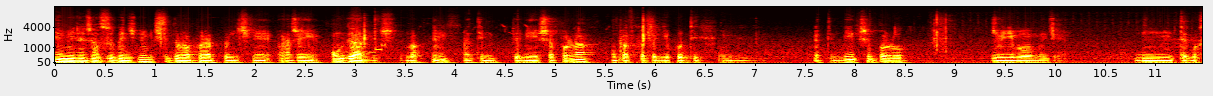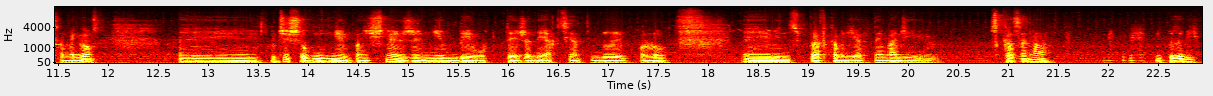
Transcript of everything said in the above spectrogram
Nie wiem ile czasu będziemy mieć, to pora powinniśmy raczej ogarnąć chyba w tym, na tym te mniejsze pola. Oprawka będzie po tych, mm, na tym większym polu, żeby nie było będzie mm, tego samego. Yy, chociaż ogólnie myślę, że nie było tutaj żadnej akcji na tym dużym polu, więc prawka będzie jak najbardziej wskazana. Nie pozabić.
